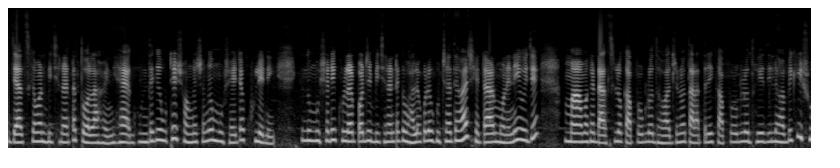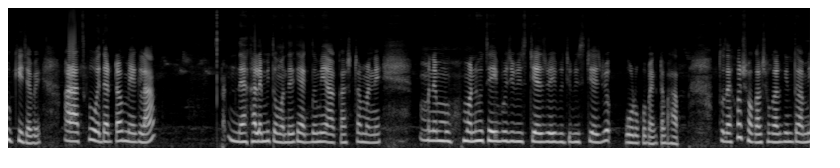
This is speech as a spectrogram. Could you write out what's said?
যে আজকে আমার বিছানাটা তোলা হয়নি। হ্যাঁ ঘুম থেকে উঠে সঙ্গে সঙ্গে মশারিটা খুলে নিই। কিন্তু মশারি খোলার পর যে বিছানাটাকে ভালো করে গুছাতে হয়, সেটা আর মনে নেই। ওই যে মা আমাকে ডাকছিল কাপড়গুলো ধোয়ার জন্য, তাড়াতাড়ি কাপড়গুলো ধুয়ে দিলে হবে কি, শুকিয়ে যাবে। আর আজকে ওয়েদারটাও মেঘলা। দেখালে আমি তোমাদেরকে একদমই আকাশটা মানে মানে মনে হচ্ছে এই বুঝি বৃষ্টি আসবে, এই বুঝি বৃষ্টি আসবে, ওরকম একটা ভাব। তো দেখো, সকাল সকাল কিন্তু আমি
